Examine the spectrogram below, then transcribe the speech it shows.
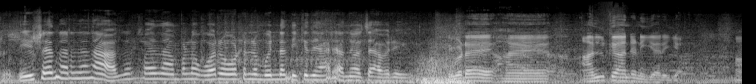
പ്രതീക്ഷ എന്ന് പറഞ്ഞാൽ അതിപ്പോൾ നമ്മൾ ഓരോ ഓട്ടിനും മുന്നേ നിൽക്കുന്ന ആരാന്ന് വെച്ചാൽ അവർ ഇവിടെ അനിൽ കെ ആന്റണിക്കായിരിക്കാം ആ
